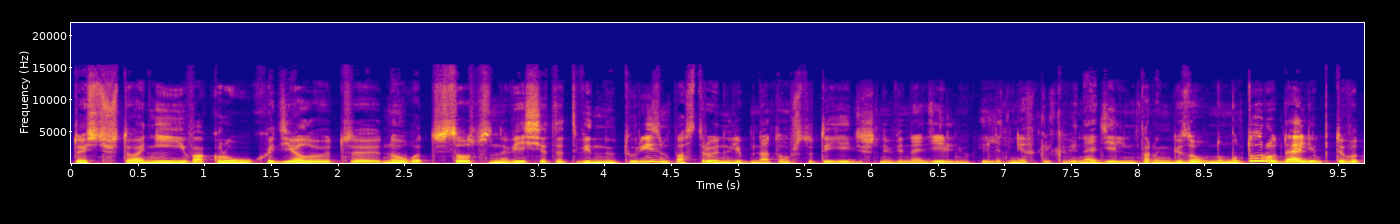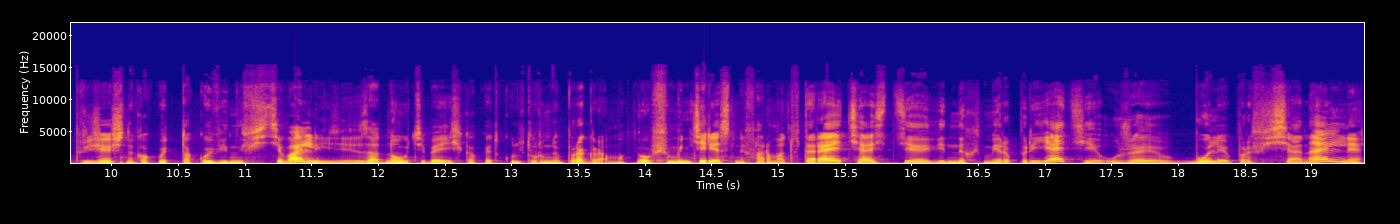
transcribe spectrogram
то есть, что они вокруг делают, э, ну вот, собственно, весь этот винный туризм построен либо на том, что ты едешь на винодельню или несколько винодельн по организованному туру, да, либо ты вот приезжаешь на какой-то такой винный фестиваль, и заодно у тебя есть какая-то культурная программа. В общем, интересный формат. Вторая часть э, винных мероприятий, уже более профессиональная,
